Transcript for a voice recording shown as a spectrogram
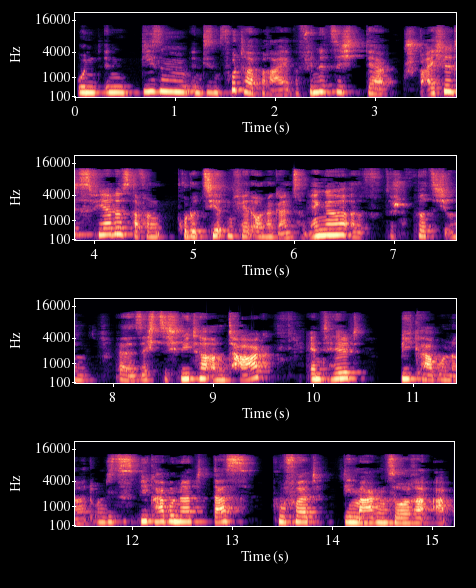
Und in diesem, in diesem Futterbrei befindet sich der Speichel des Pferdes. Davon produziert ein Pferd auch eine ganze Menge, also zwischen 40 und äh, 60 Liter am Tag, enthält Bicarbonat. Und dieses Bicarbonat, das puffert die Magensäure ab,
